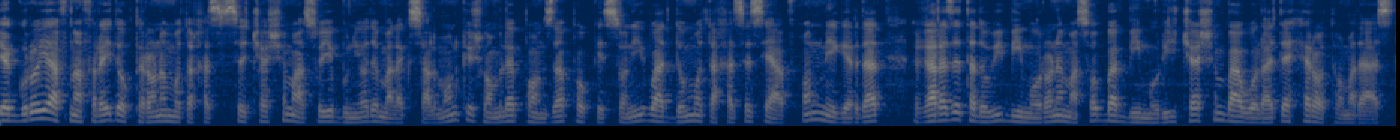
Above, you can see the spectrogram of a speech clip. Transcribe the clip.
یک گروه هفت نفره دکتران متخصص چشم از سوی بنیاد ملک سلمان که شامل 15 پاکستانی و دو متخصص افغان میگردد غرض تداوی بیماران مصاب به بیماری چشم به ولایت هرات آمده است.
